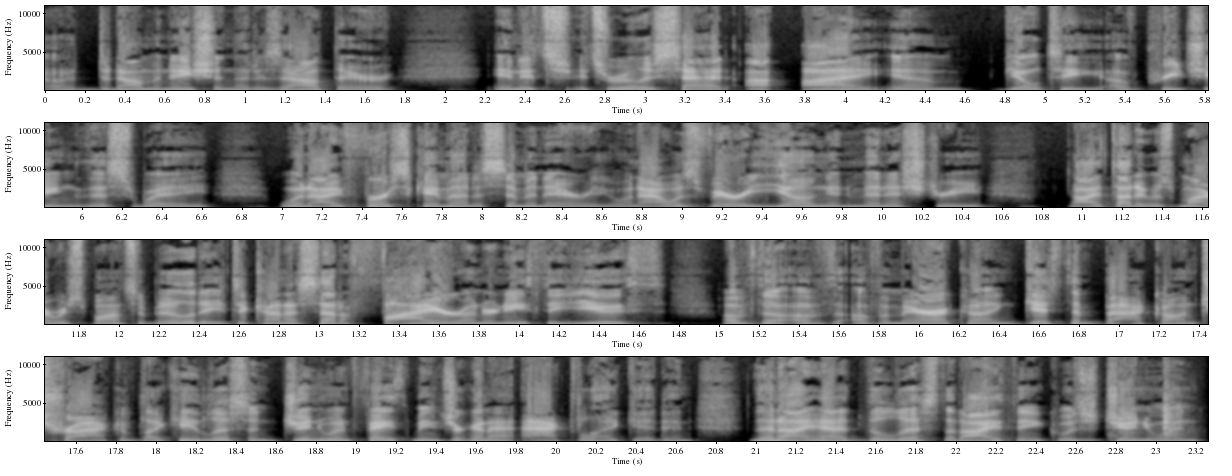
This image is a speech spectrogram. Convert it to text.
uh, denomination that is out there, and it's it's really sad. I, I am guilty of preaching this way. When I first came out of seminary, when I was very young in ministry, I thought it was my responsibility to kind of set a fire underneath the youth of the of of America and get them back on track of like, hey, listen, genuine faith means you're going to act like it. And then I had the list that I think was genuine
